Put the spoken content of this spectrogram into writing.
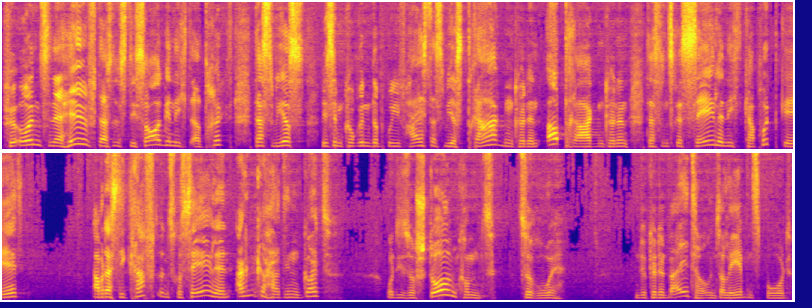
für uns und er hilft, dass uns die Sorge nicht erdrückt, dass wir es, wie es im Korintherbrief heißt, dass wir es tragen können, ertragen können, dass unsere Seele nicht kaputt geht, aber dass die Kraft unserer Seele einen Anker hat in Gott und dieser Sturm kommt zur Ruhe. Und wir können weiter unser Lebensboot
